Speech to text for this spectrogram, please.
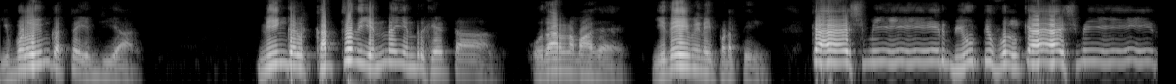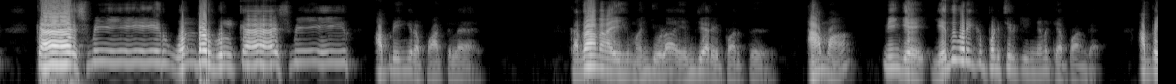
இவ்வளவும் கற்ற எம்ஜிஆர் நீங்கள் கற்றது என்ன என்று கேட்டால் உதாரணமாக இதயவினை படத்தில் காஷ்மீர் பியூட்டிஃபுல் காஷ்மீர் காஷ்மீர் ஒண்டர்ஃபுல் காஷ்மீர் அப்படிங்கிற பாட்டில் கதாநாயகி மஞ்சுளா எம்ஜிஆரை பார்த்து ஆமா நீங்க எது வரைக்கும் படிச்சிருக்கீங்கன்னு கேட்பாங்க. அப்ப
